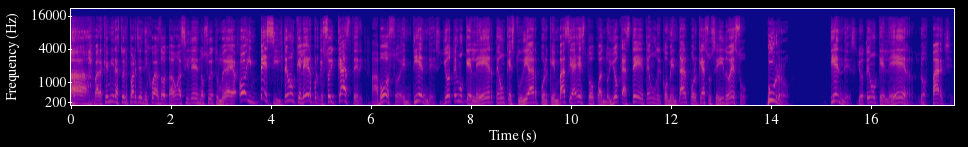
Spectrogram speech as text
Ah, ¿para qué miras tú el parche ni juegas Dota? Aún así lees, no sube tu medalla. ¡Oh, imbécil! Tengo que leer porque soy caster. Baboso, ¿entiendes? Yo tengo que leer, tengo que estudiar, porque en base a esto, cuando yo castee, tengo que comentar por qué ha sucedido eso. ¡Burro! ¿Entiendes? Yo tengo que leer los parches.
